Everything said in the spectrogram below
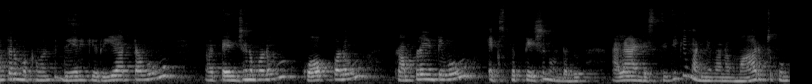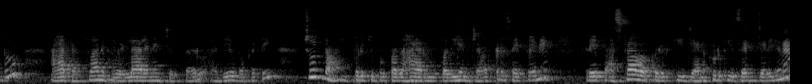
అంతర్ముఖం అంటే దేనికి రియాక్ట్ అవ్వవు టెన్షన్ పడవు కోప్పడవు కంప్లైంట్ ఇవ్వవు ఎక్స్పెక్టేషన్ ఉండదు. అలాంటి స్థితికి మనని మనం మార్చుకుంటూ ఆ తత్వానికి వెళ్ళాలని చెప్పారు. అదే ఒకటి. చూద్దాం. ఇప్పటికిప్పుడు పదహారు పదిహేను చాప్టర్స్ అయిపోయినాయి. రేపు అష్టావకరుడికి జనకుడికి సరి జరిగిన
